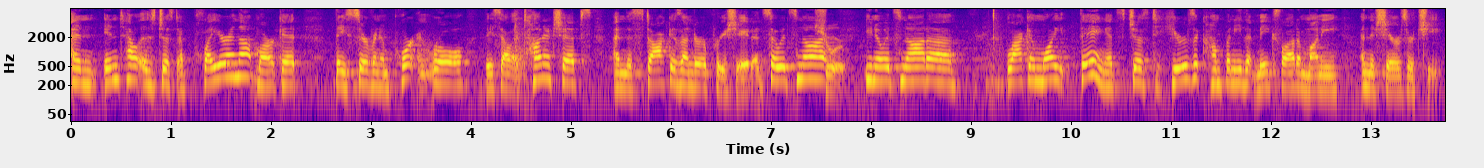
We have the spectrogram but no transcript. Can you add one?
And Intel is just a player in that market. They serve an important role. They sell a ton of chips, and the stock is underappreciated. So it's not, Sure. you know, it's not a black and white thing. It's just here's a company that makes a lot of money, and the shares are cheap.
